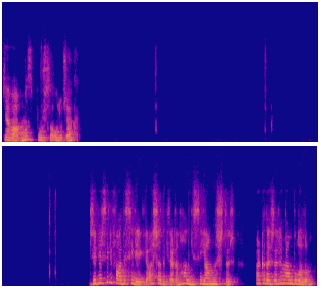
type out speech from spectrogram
Cevabımız Bursa olacak. Cebirsel ifadesiyle ilgili aşağıdakilerden hangisi yanlıştır? Arkadaşlar hemen bulalım.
